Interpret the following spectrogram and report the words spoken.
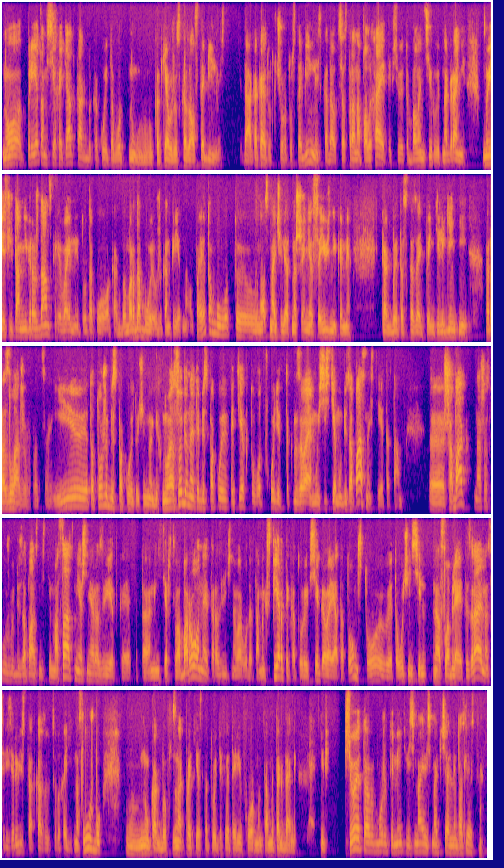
Но при этом все хотят как бы какой-то вот, ну, как я уже сказал, стабильность. Да, какая тут к черту стабильность, когда вот вся страна полыхает и все это балансирует на грани. Но если там не гражданской войны, то такого как бы мордобоя уже конкретного. Поэтому вот э, у нас начали отношения с союзниками, как бы это сказать, поинтеллигентней разлаживаться. И это тоже беспокоит очень многих. Но особенно это беспокоит тех, кто вот входит в так называемую систему безопасности. Это там Шабак, наша служба безопасности, МОСАД, внешняя разведка, это Министерство обороны, это различного рода там эксперты, которые все говорят о том, что это очень сильно ослабляет Израиль, нас резервисты отказываются выходить на службу, ну, как бы в знак протеста против этой реформы там и так далее. И все это может иметь весьма и весьма печальные последствия.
